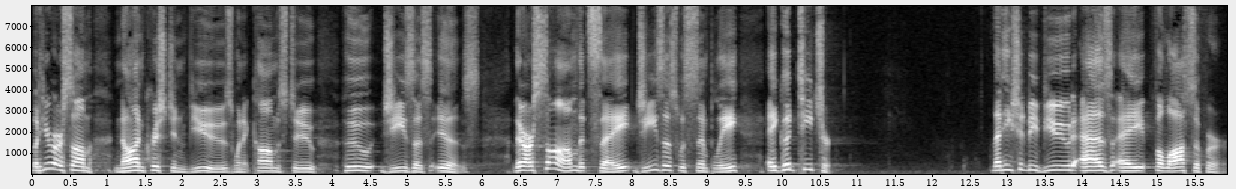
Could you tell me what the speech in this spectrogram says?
But here are some non Christian views when it comes to who Jesus is. There are some that say Jesus was simply a good teacher, that he should be viewed as a philosopher,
